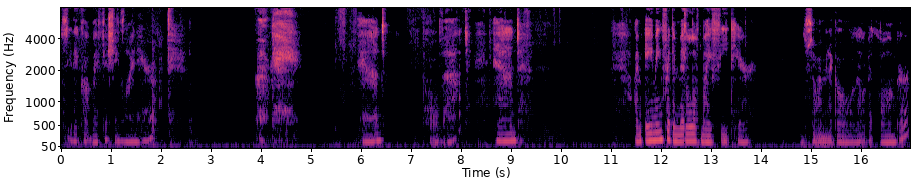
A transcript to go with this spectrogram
See, they caught my fishing line here. Okay. And pull that. And I'm aiming for the middle of my feet here. So I'm going to go a little bit longer.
